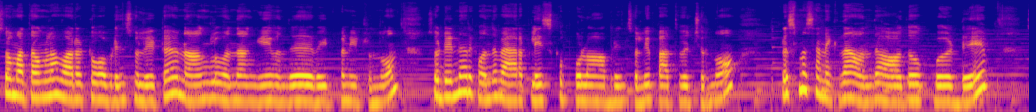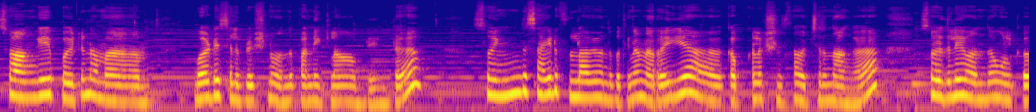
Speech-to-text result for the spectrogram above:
ஸோ மற்றவங்களாம் வரட்டும் அப்படின்னு சொல்லிட்டு நாங்களும் வந்து அங்கேயே வந்து வெயிட் பண்ணிட்டு இருந்தோம். ஸோ டின்னருக்கு வந்து வேறு பிளேஸ்க்கு போகலாம் அப்படின்னு சொல்லி பார்த்து வச்சுருந்தோம். கிறிஸ்மஸ் அன்னைக்கு தான் வந்து ஆதோக் பர்த்டே ஸோ அங்கேயே போயிட்டு நம்ம பர்த்டே செலிப்ரேஷனும் வந்து பண்ணிக்கலாம் அப்படின்ட்டு. ஸோ இந்த சைடு ஃபுல்லாகவே வந்து பார்த்திங்கன்னா நிறைய கப் கலெக்ஷன்ஸ் தான் வச்சுருந்தாங்க. ஸோ இதுலேயே வந்து உங்களுக்கு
